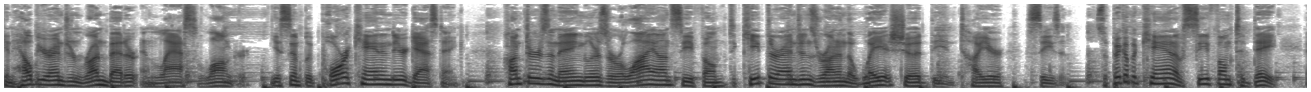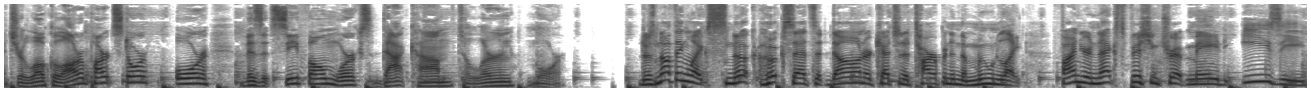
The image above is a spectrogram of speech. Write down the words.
can help your engine run better and last longer. You simply pour a can into your gas tank. Hunters and anglers rely on Sea Foam to keep their engines running the way it should the entire season. So pick up a can of Sea Foam today at your local auto parts store or visit seafoamworks.com to learn more. There's nothing like snook hook sets at dawn or catching a tarpon in the moonlight. Find your next fishing trip made easy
